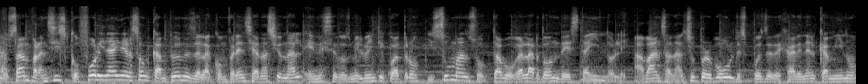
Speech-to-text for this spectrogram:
Los San Francisco 49ers son campeones de la Conferencia Nacional en este 2024 y suman su octavo galardón de esta índole. Avanzan al Super Bowl después de dejar en el camino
